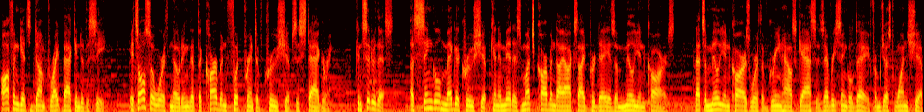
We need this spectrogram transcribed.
often gets dumped right back into the sea. It's also worth noting that the carbon footprint of cruise ships is staggering. Consider this. A single mega cruise ship can emit as much carbon dioxide per day as a million cars. That's a million cars worth of greenhouse gases every single day from just one ship.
